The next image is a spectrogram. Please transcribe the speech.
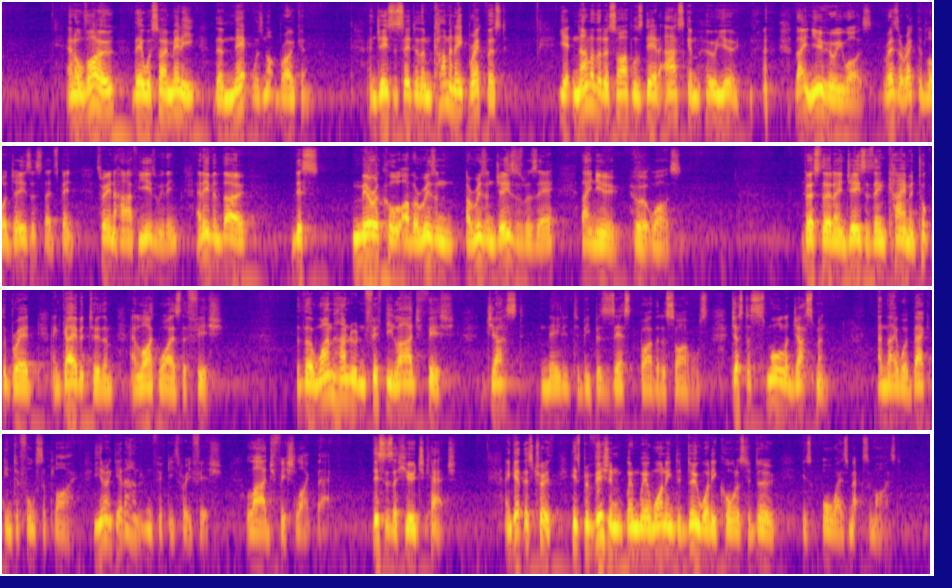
And although there were so many, the net was not broken. And Jesus said to them, Come and eat breakfast. Yet none of the disciples dared ask him, Who are you? they knew who he was. Resurrected Lord Jesus. They'd spent three and a half years with him. And even though this miracle of a risen, a risen Jesus was there, they knew who it was. Verse 13 Jesus then came and took the bread and gave it to them, and likewise the fish. The 150 large fish just needed to be possessed by the disciples. Just a small adjustment, and they were back into full supply. You don't get 153 fish, large fish like that. This is a huge catch. And get this truth His provision when we're wanting to do what He called us to do is always maximized.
